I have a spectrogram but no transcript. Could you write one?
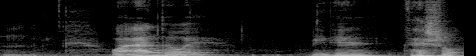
嗯，晚安各位，明天再说。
